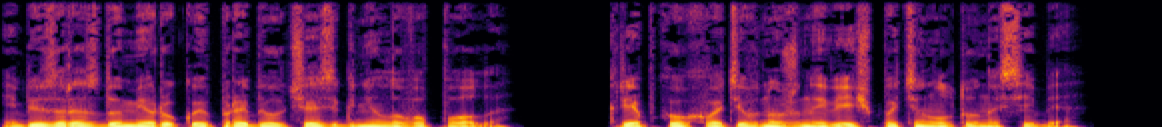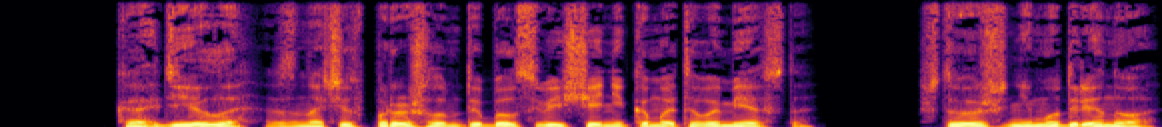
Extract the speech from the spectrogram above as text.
и без раздумий рукой пробил часть гнилого пола. Крепко ухватив нужную вещь, потянул ту на себя. «Кадила? Значит, в прошлом ты был священником этого места. Что ж, не мудрено.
